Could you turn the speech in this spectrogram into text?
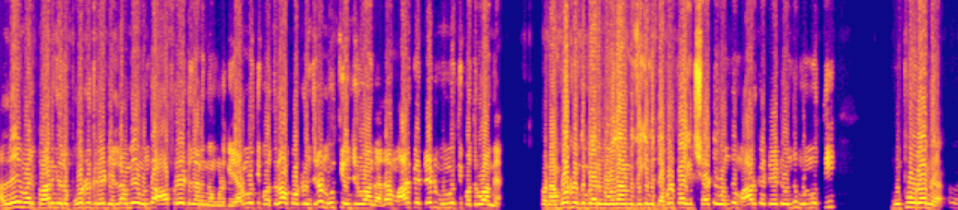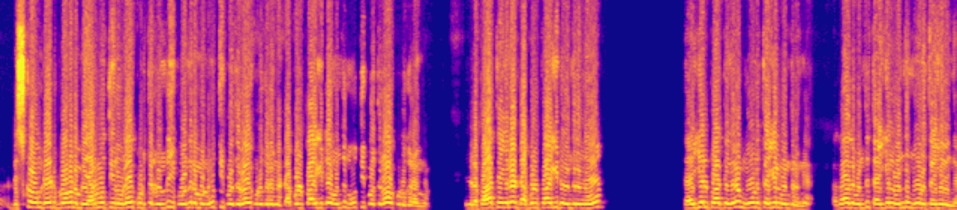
அதே மாதிரி பாருங்க இதுல போட்டிருக்க ரேட் எல்லாமே வந்து ஆஃப் ரேட் தானுங்க. உங்களுக்கு இரநூத்தி பத்து ரூபா போட்டுருந்துச்சுன்னா நூத்தி அஞ்சு ரூபாங்க. அதான் மார்க்கெட் ரேட் முன்னூத்தி பத்து ரூபாங்க. இப்போ நான் போட்டிருக்கேன் பாருங்க உதாரணத்துக்கு இந்த டபுள் பாக்கெட் ஷர்ட் வந்து மார்க்கெட் ரேட் வந்து முன்னூத்தி முப்பது ரூபாங்க. டிஸ்கவுண்ட் ரேட் போக நம்ம இரநூத்தி இருபது ரூபாய் கொடுத்துட்டு இருந்து இப்போ வந்து நம்ம நூத்தி பத்து ரூபாய் கொடுக்குறாங்க. டபுள் பாக்கெட்டே வந்து நூத்தி பத்து ரூபாய் கொடுக்குறாங்க. இதுல பாத்தீங்கன்னா டபுள் பாக்கெட் வந்துருங்க. தையல் பாத்தீங்கன்னா மூணு தையல் வந்துருங்க. அதாவது வந்து தையல் வந்து மூணு தையலுங்க.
